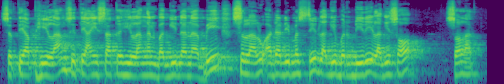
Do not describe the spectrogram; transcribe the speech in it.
setiap hilang Siti Aisyah kehilangan baginda Nabi selalu ada di masjid lagi berdiri lagi so salat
